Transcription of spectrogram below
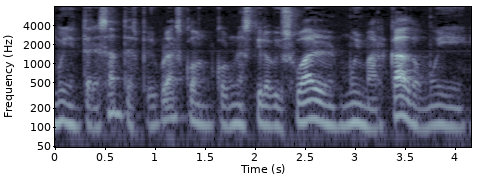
muy interesantes, películas con, un estilo visual muy marcado, muy...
